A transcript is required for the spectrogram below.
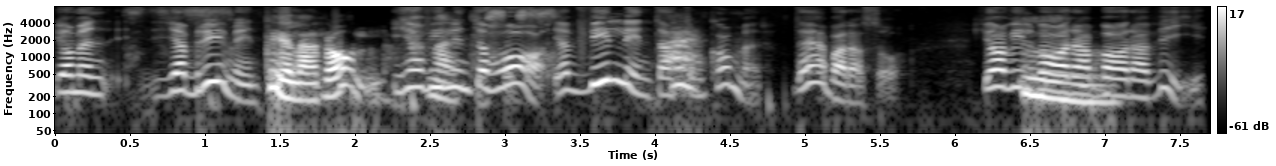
Ja men jag bryr mig inte. Spelar roll. Jag vill Nej, inte precis. ha, jag vill inte att de kommer. Det är bara så. Jag vill vara Mm. bara vi.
